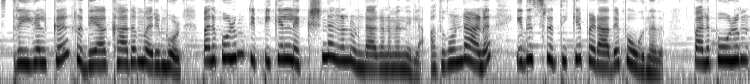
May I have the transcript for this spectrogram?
സ്ത്രീകൾക്ക് ഹൃദയാഘാതം വരുമ്പോൾ പലപ്പോഴും ടിപ്പിക്കൽ ലക്ഷണങ്ങൾ ഉണ്ടാകണമെന്നില്ല. അതുകൊണ്ടാണ് ഇത് ശ്രദ്ധിക്കപ്പെടാതെ പോകുന്നത്. പലപ്പോഴും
